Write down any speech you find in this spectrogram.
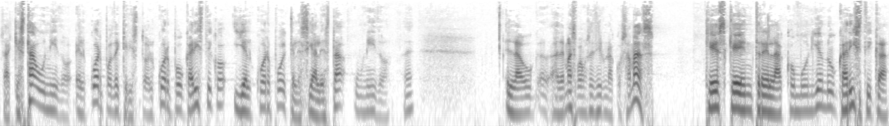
O sea, que está unido el cuerpo de Cristo, el cuerpo eucarístico y el cuerpo eclesial, está unido. ¿eh? además, vamos a decir una cosa más, que es que entre la comunión eucarística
